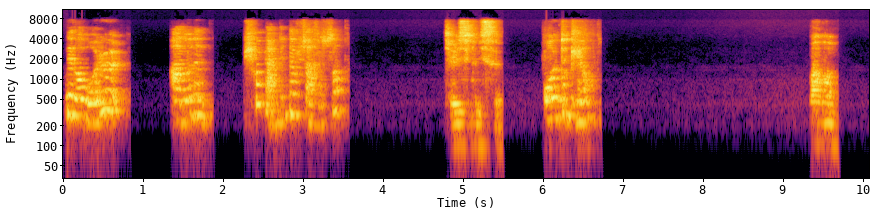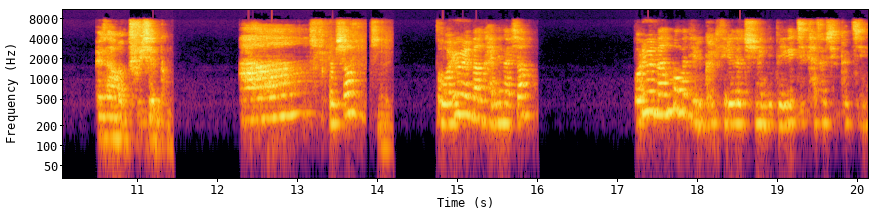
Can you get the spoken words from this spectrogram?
근데 너 월요일, 아, 너는 픽업이 안 된다고 하지 않았어? 될 수도 있어요. 어떡해요? 아마 회사가 2시에 끝. 아, 그러셔? 월요일만 가능하셔? 월요일만 한 번만 데리고 그렇게 데려다 주시면 되는데 일찍 5시까지.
